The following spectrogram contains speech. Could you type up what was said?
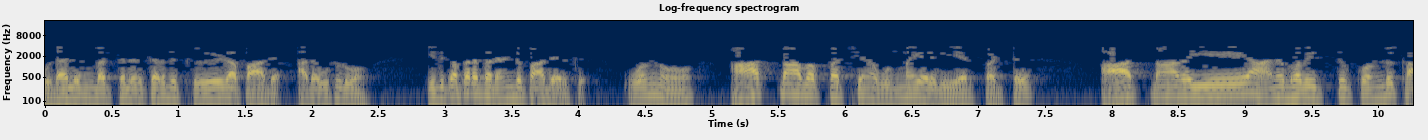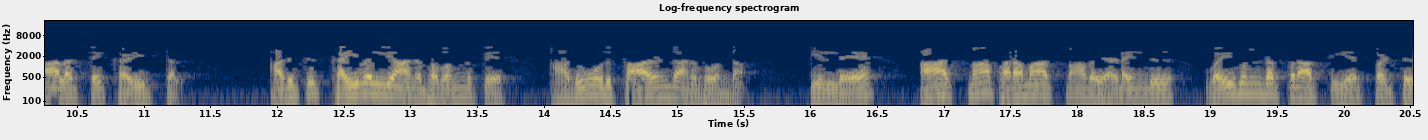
உடல் இன்பத்தில் இருக்கிறது கீழே பாதை. அதை விட்டுடுவோம். இதுக்கப்புறம் இப்ப ரெண்டு பாதை இருக்கு. ஒன்னும் ஆத்மாவை பற்றின உண்மை அறிவு ஏற்பட்டு ஆத்மாவையே அனுபவித்து கொண்டு காலத்தை கழித்தல். அதுக்கு கைவல்ய அனுபவம்னு பேர். அதுவும் ஒரு தாழ்ந்த அனுபவம் தான் இல்ல ஆத்மா பரமாத்மாவை அடைந்து வைகுண்ட பிராப்தி ஏற்பட்டு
